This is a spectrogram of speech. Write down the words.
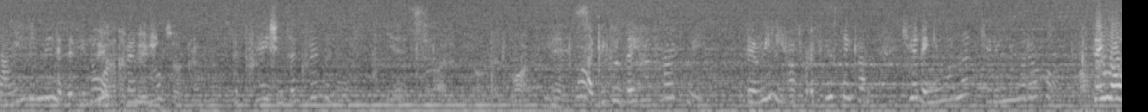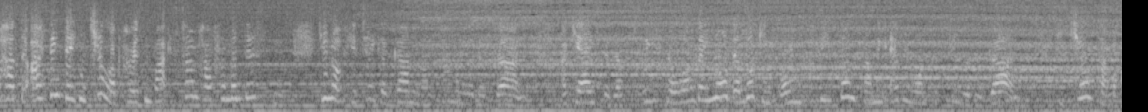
I really mean it. If you know The what criminals, patients are criminals. the patients are criminals. Yes, I didn't know that. Why? yes. Why? Because they have hurt me. They really have hurt. If you think I'm kidding you, I'm not kidding you at all. They know how to, I think they can kill a person by somehow from a distance. You know, if you take a gun on someone with a gun, a gangster that's police know, well, they know they're looking for him because he's done something everyone could see with a gun. He killed someone.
